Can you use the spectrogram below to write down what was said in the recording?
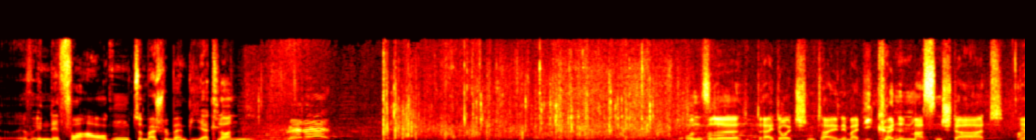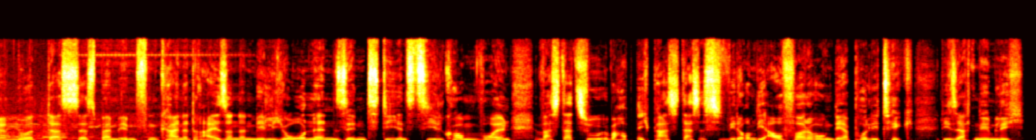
äh, in der vor Augen, zum Beispiel beim Biathlon. Ready? Unsere drei deutschen Teilnehmer, die können Massenstart. Ja, nur dass es beim Impfen keine drei, sondern Millionen sind, die ins Ziel kommen wollen. Was dazu überhaupt nicht passt, das ist wiederum die Aufforderung der Politik. Die sagt nämlich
